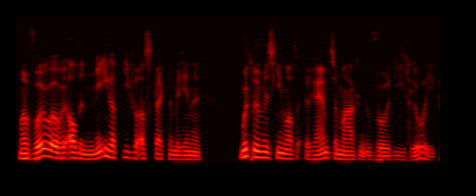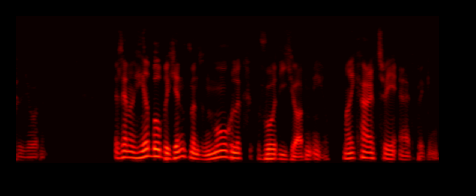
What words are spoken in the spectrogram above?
Maar voor we over al de negatieve aspecten beginnen, moeten we misschien wat ruimte maken voor die glorieperiode. Er zijn een heleboel beginpunten mogelijk voor die Gouden Eeuw, maar ik ga er twee uitpikken.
